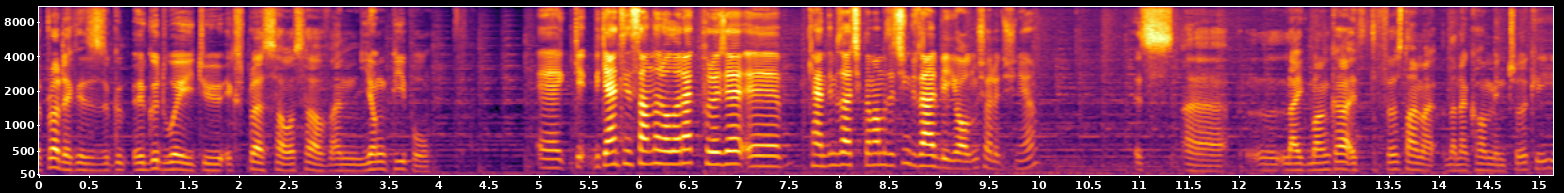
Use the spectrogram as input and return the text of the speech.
the project is a good, a good way to express ourselves and young people e, bir genç insanlar olarak proje e, kendimizi açıklamamız için güzel bir yolmuş öyle düşünüyor. It's uh, like Blanca. It's the first time I, that I come in Turkey.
